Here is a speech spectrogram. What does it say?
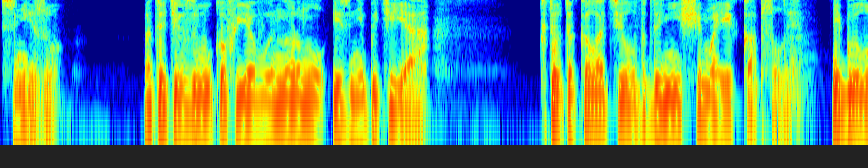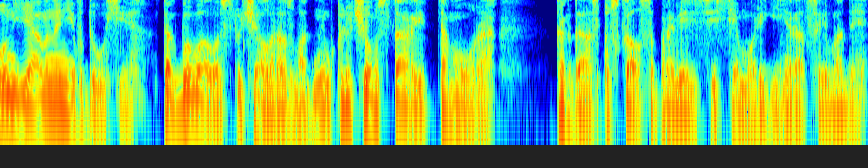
Снизу. От этих звуков я вынырнул из небытия. Кто-то колотил в днище моей капсулы. И был он явно не в духе. Так бывало, стучал разводным ключом старый Тамура, когда спускался проверить систему регенерации воды.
